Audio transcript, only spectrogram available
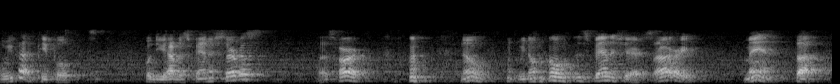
we've had people, well, do you have a Spanish service? That's hard. no, we don't know the Spanish here. Sorry. Man, thought,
